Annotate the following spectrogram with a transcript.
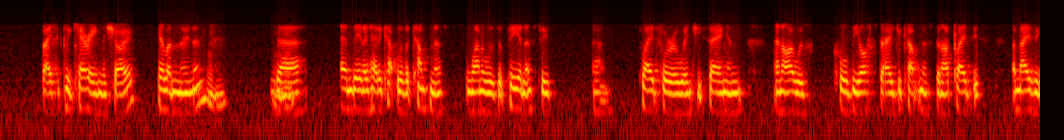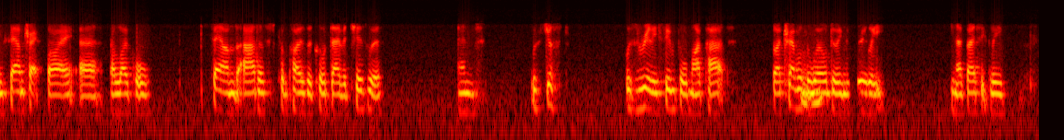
basically carrying the show, Helen Noonan. Mm-hmm. Mm-hmm. and then it had a couple of accompanists. One was a pianist who um, played for her when she sang, and, and I was called the offstage accompanist, and I played this amazing soundtrack by uh, a local sound artist composer called David Chesworth, and was just was really simple, my part. So I travelled mm-hmm. the world doing this really, you know, basically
